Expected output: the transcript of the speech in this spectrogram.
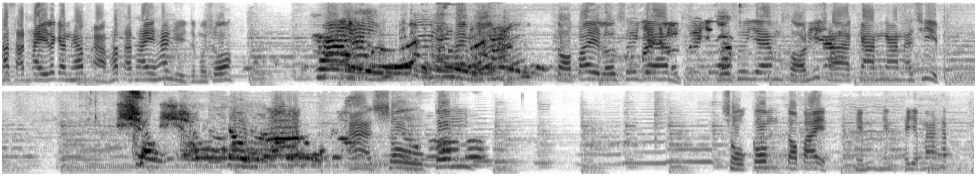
ภาษาไทยแล้วกันครับอ่าภาษาไทย汉语怎么说 ให้ผม ต่อไปเราซื้อแยม เราซื้อแยมสอนวิชาการงานอาชีพ อ่าโชกงโชกงต่อไปเห็นเห็นขยับมาครับไท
